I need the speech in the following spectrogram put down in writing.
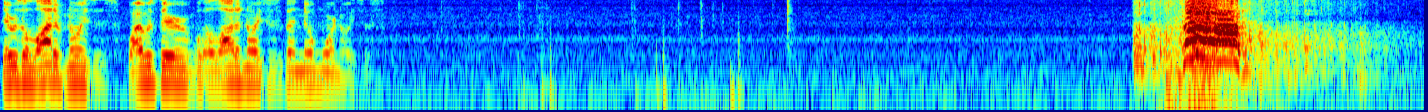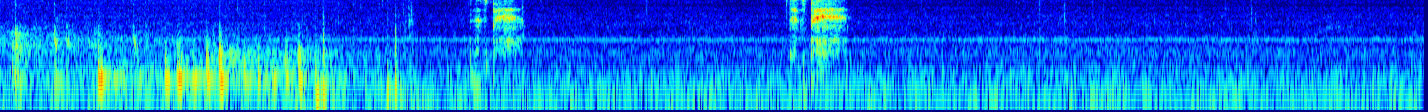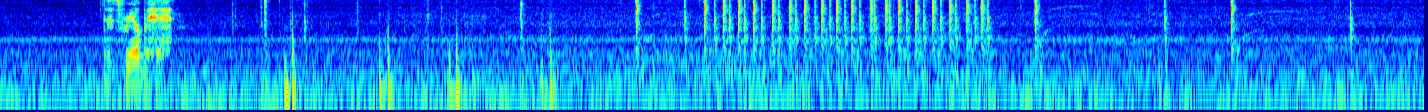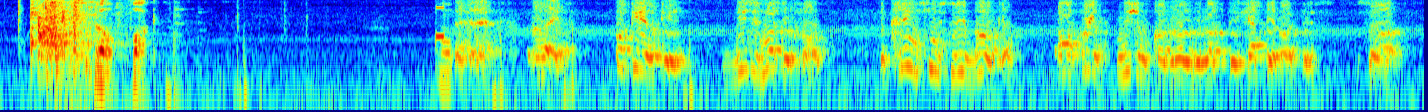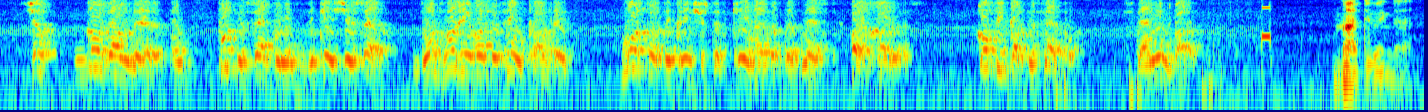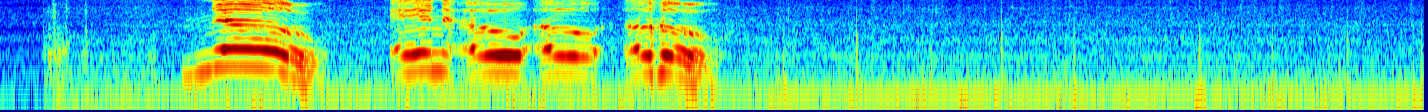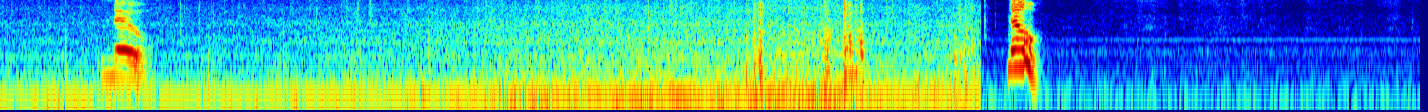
There was a lot of noises. Why was there a lot of noises then no more noises? That's bad. That's bad. Real bad. Oh, fuck. Oh, Right. Okay, okay. This is not your fault. The crane seems to be broken. I'm afraid Mission Control will not be happy about this. So, Just go down there and put the sample into the case yourself. Don't worry about the thing, comrade. Most of the creatures that came out of that nest are harmless. Go pick up the sample. Standing by. Not doing that. No! N O O O. No. No!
